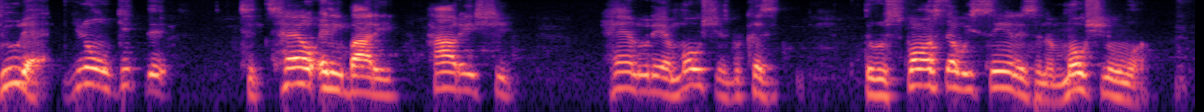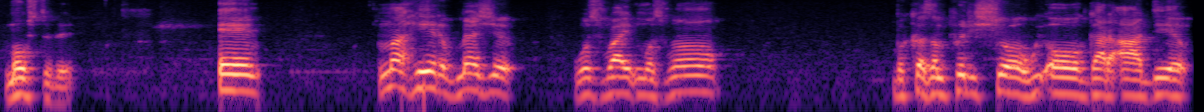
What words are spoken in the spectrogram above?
do that. You don't get the to tell anybody how they should handle their emotions because the response that we're seeing is an emotional one, most of it. And I'm not here to measure what's right and what's wrong because I'm pretty sure we all got an idea of,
